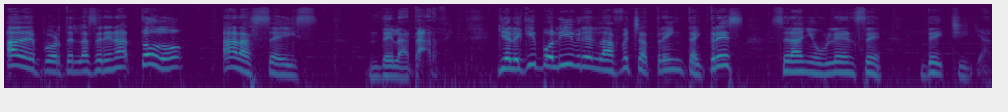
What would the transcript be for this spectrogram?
a Deportes La Serena. Todo a las 6 de la tarde. Y el equipo libre en la fecha 33 será Ñublense de Chillán.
